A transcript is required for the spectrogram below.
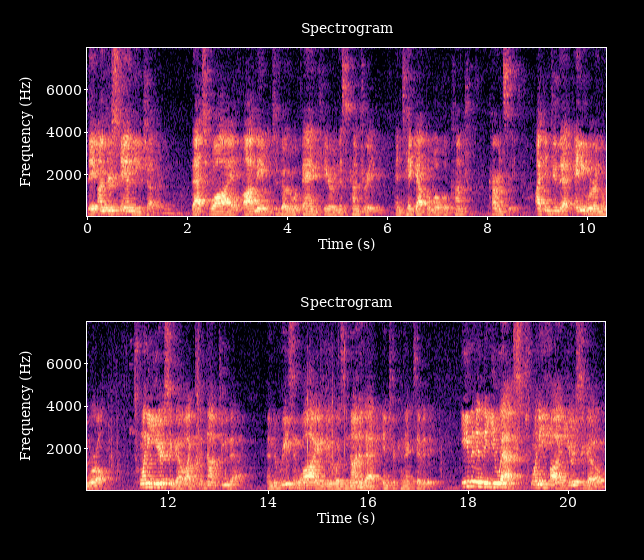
they understand each other. That's why I'm able to go to a bank here in this country and take out the local currency. I can do that anywhere in the world. 20 years ago, I could not do that. And the reason why there was none of that interconnectivity. Even in the US 25 years ago,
